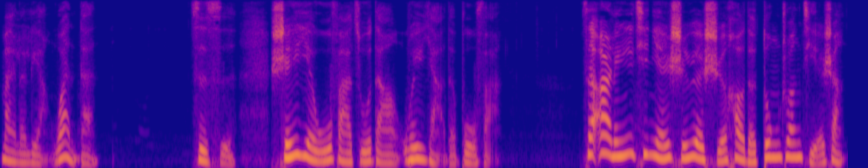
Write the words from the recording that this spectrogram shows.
卖了两万单，自此谁也无法阻挡薇娅的步伐。在二零一七年十月十号的冬装节上，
